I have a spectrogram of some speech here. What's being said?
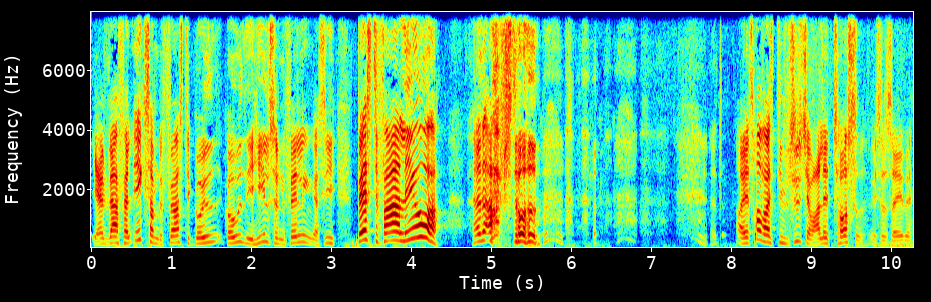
Jeg vil i hvert fald ikke som det første gå ud, gå ud i hele Sønderfælling og sige, bedste far lever! Han er opstået! Og jeg tror faktisk, de ville synes, jeg var lidt tosset, hvis jeg sagde det.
